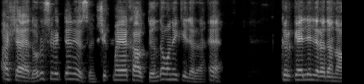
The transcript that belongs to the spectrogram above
aşağıya doğru sürükleniyorsun. Çıkmaya kalktığında 12 lira. E 40-50 liradan almış.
